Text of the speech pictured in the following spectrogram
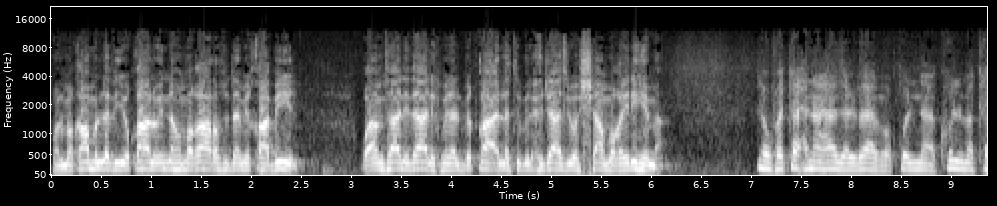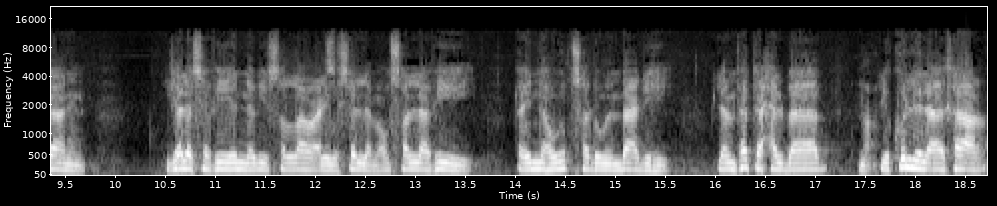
والمقام الذي يقال إنه مغارة دم قابيل وأمثال ذلك من البقاع التي بالحجاز والشام وغيرهما لو فتحنا هذا الباب وقلنا كل مكان جلس فيه النبي صلى الله عليه وسلم أو صلى فيه فإنه يقصد من بعده لانفتح الباب نعم. لكل الآثار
